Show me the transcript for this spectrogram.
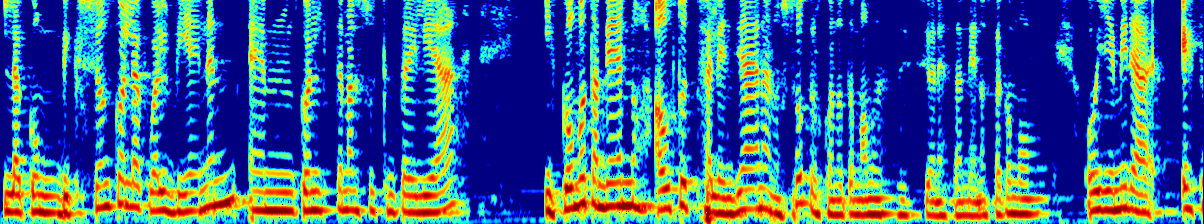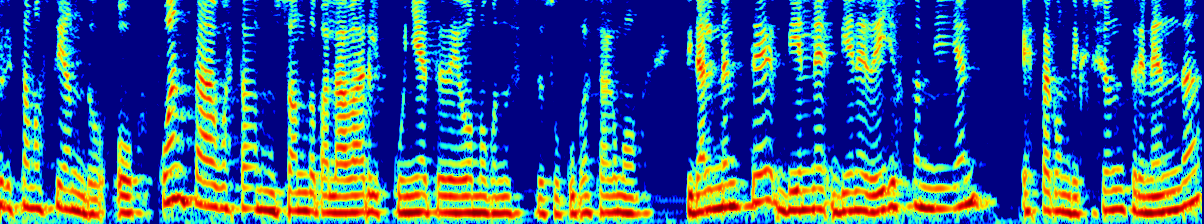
la convicción con la cual vienen em, con el tema de la sustentabilidad y cómo también nos auto-challengean a nosotros cuando tomamos decisiones también. O sea, como, oye, mira, esto que estamos haciendo, o cuánta agua estamos usando para lavar el cuñete de homo cuando se desocupa. O sea, como, finalmente viene, viene de ellos también esta convicción tremenda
